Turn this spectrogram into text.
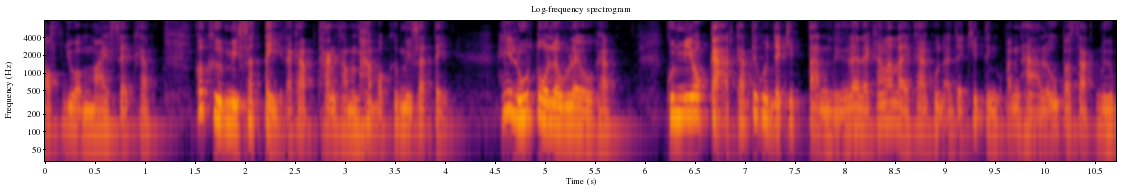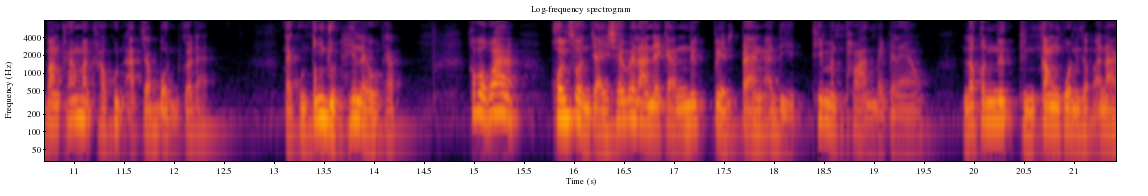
of your mindset ครับก็คือมีสตินะครับทางธรรมะบอกคือมีสติ ให้รู้ตัวเร็วๆครับ คุณมีโอกาสครับที่คุณจะคิดตัน หรือหลาย ๆ ครั้งหลายๆครั้งคุณอาจจะคิดถึงปัญหาและอุปสรรคหรือบางครั้งบางคราวคุณอาจจะบ่นก็ได้ แต่คุณต้องหยุดให้เร็วครับ เขาบอกว่าคนส่วนใหญ่ใช้เวลาในการนึกเปลี่ยนแปลงอดีตที่มันผ่านไปไปแล้ว แล้วก็นึกถึงกังวลกับอนา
